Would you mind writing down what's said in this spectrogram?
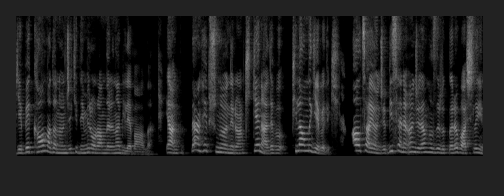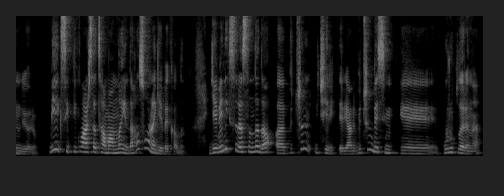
gebe kalmadan önceki demir oranlarına bile bağlı. Yani ben hep şunu öneriyorum ki genelde bu planlı gebelik. 6 ay önce, 1 sene önceden hazırlıklara başlayın diyorum. Bir eksiklik varsa tamamlayın, daha sonra gebe kalın. Gebelik sırasında da, bütün içerikleri yani bütün besin, gruplarını,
